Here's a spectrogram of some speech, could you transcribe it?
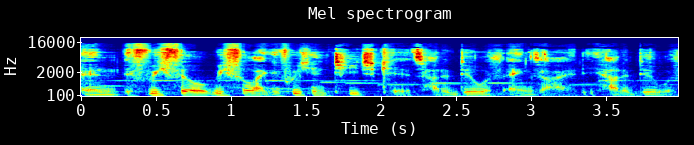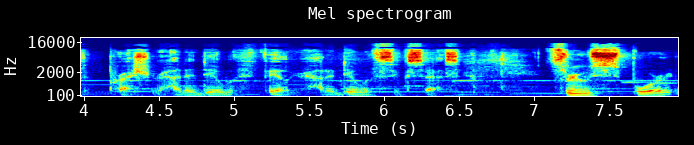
And if we feel, we feel like if we can teach kids how to deal with anxiety, how to deal with pressure, how to deal with failure, how to deal with success through sport,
